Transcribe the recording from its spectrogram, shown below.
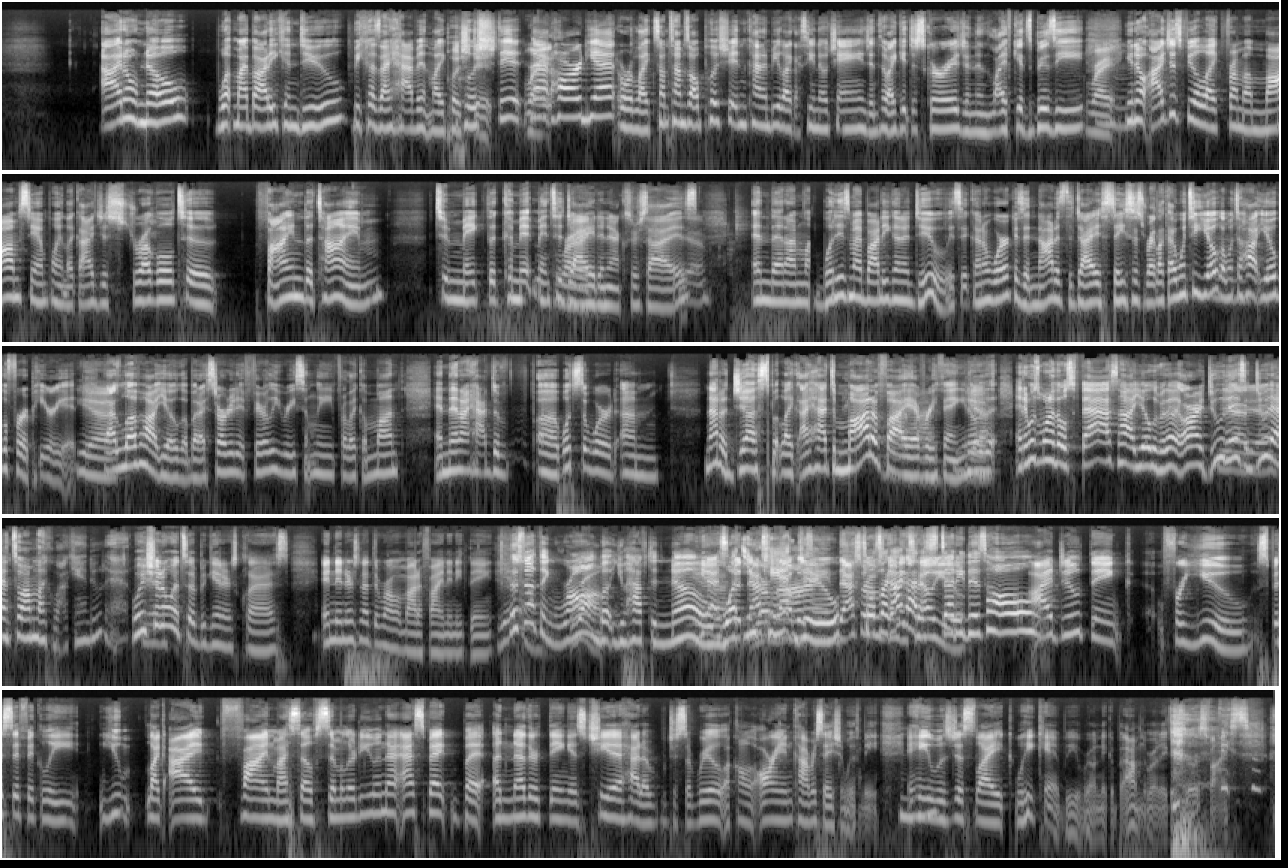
I don't know what my body can do because I haven't like Pushed pushed, it. it, Right. that hard yet. Or like sometimes I'll push it and kind of be like, I see no change until I get discouraged and then life gets busy. Right. You know, I just feel like from a mom standpoint, like I just struggle to find the time to make the commitment to Right. diet and exercise. And then I'm like, what is my body gonna do? Is it gonna work? Is it not? Is the diastasis right? Like I went to yoga, I went to hot yoga for a period. Yeah. I love hot yoga, but I started it fairly recently for like a month. And then I had to uh what's the word? Um not adjust, but like I had to modify everything, you know. Yeah. And it was one of those fast hot yogas where they're like, all right, do this Yeah, and do that. And so I'm like, well, I can't do that. Well, we should have went to a beginner's class and then there's nothing wrong with modifying anything There's nothing wrong, Wrong. but you have to know Yes, what you can't I was- do. that's what so I it's was like I gotta tell you. study this whole. I do think for you specifically, you like I find myself similar to you in that aspect. But another thing is Chia had a just a real I call it RN conversation with me, and Mm-hmm. he was just like, "Well, he can't be a real nigga, but I'm the real nigga, so it's fine."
